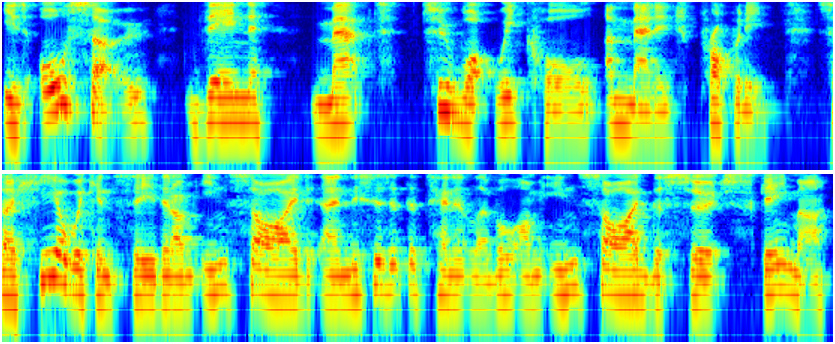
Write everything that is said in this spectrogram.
is also then mapped to what we call a managed property. So here we can see that I'm inside, and this is at the tenant level, I'm inside the search schema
